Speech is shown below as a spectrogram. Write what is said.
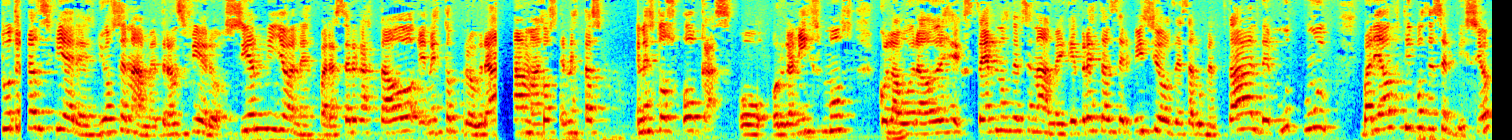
tú transfieres, yo Sename, transfiero 100 millones para ser gastado en estos programas, en estas en estos OCAS o organismos colaboradores externos del Sename que prestan servicios de salud mental, de muy, variados tipos de servicios,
